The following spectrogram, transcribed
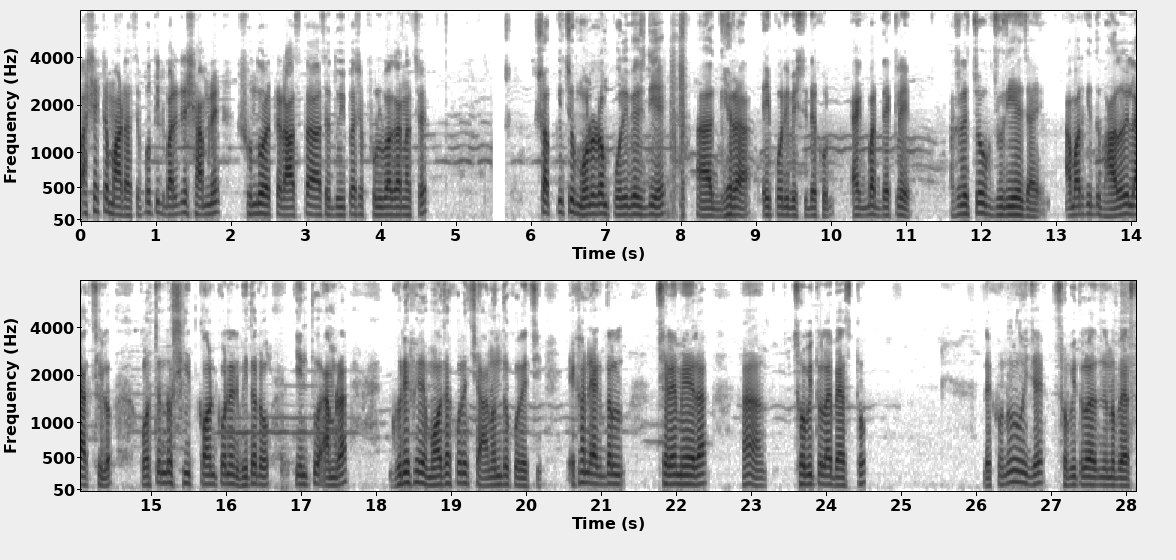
পাশে একটা মাঠ আছে প্রতি বাড়িটির সামনে সুন্দর একটা রাস্তা আছে, দুই পাশে ফুল বাগান আছে। সব কিছু মনোরম পরিবেশ দিয়ে ঘেরা এই পরিবেশটি দেখুন। একবার দেখলে আসলে চোখ জুড়িয়ে যায়। আমার কিন্তু ভালোই লাগছিল। প্রচণ্ড শীত কনকনের ভিতরেও কিন্তু আমরা ঘুরে ফিরে মজা করেছি, আনন্দ করেছি। এখানে একদল ছেলেমেয়েরা হ্যাঁ ছবি তোলায় ব্যস্ত। দেখুন, ওই যে ছবি তোলার জন্য ব্যস্ত,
